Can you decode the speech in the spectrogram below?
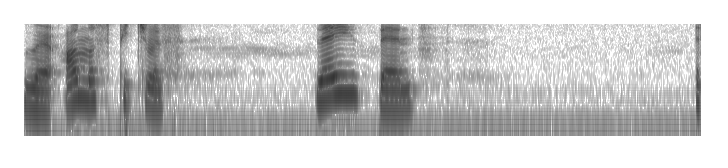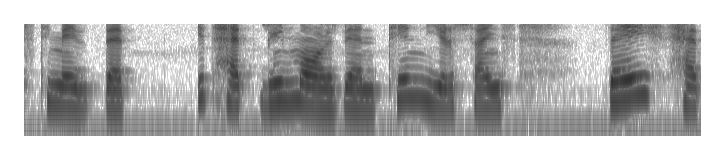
were almost speechless. They then estimated that it had been more than ten years since they had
